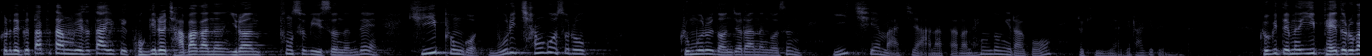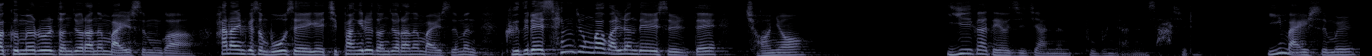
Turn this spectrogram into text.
그런데 그 따뜻함을 위해서 딱 이렇게 고기를 잡아가는 이런 풍습이 있었는데 깊은 곳, 물이 찬 곳으로 그물을 던져라는 것은 이치에 맞지 않았다는 행동이라고 이렇게 이야기를 하게 됩니다. 그렇기 때문에 이 베드로가 그물을 던져라는 말씀과 하나님께서 모세에게 지팡이를 던져라는 말씀은 그들의 생존과 관련되어 있을 때 전혀 이해가 되어지지 않는 부분이라는 사실입니다. 이 말씀을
